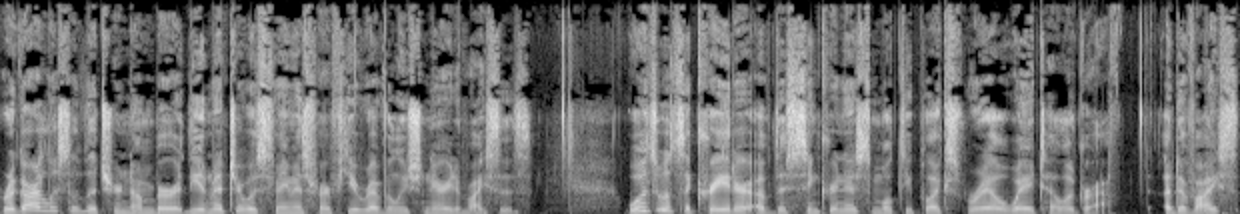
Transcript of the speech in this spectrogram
Regardless of the true number, the inventor was famous for a few revolutionary devices. Woods was the creator of the synchronous multiplex railway telegraph, a device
